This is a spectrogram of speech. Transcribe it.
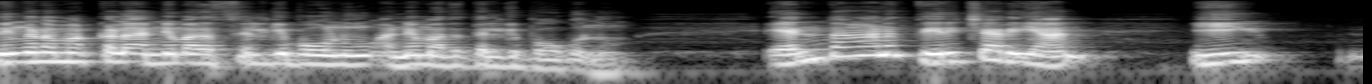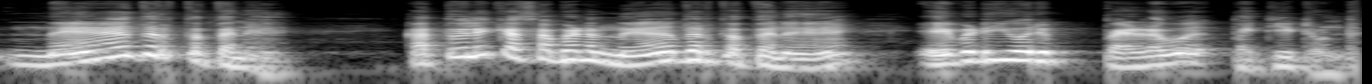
നിങ്ങളുടെ മക്കൾ അന്യമതത്തിലേക്ക് പോകുന്നു അന്യമതത്തിലേക്ക് പോകുന്നു. എന്താണ് തിരിച്ചറിയാൻ ഈ നേതൃത്വത്തിന് കത്തോലിക്ക സഭയുടെ നേതൃത്വത്തിന് എവിടെയോ ഒരു പിഴവ് പറ്റിയിട്ടുണ്ട്.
